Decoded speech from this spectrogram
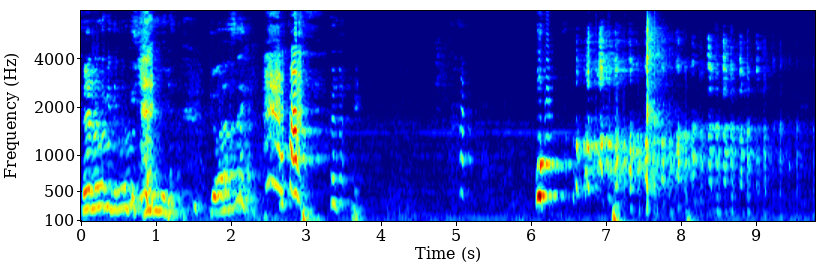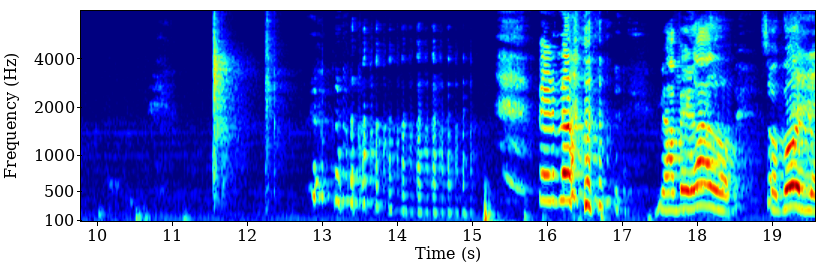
Mira, no lo quité, no lo quité. ¿Qué vas a hacer? Perdón. ¡Me ha pegado! ¡Socorro!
